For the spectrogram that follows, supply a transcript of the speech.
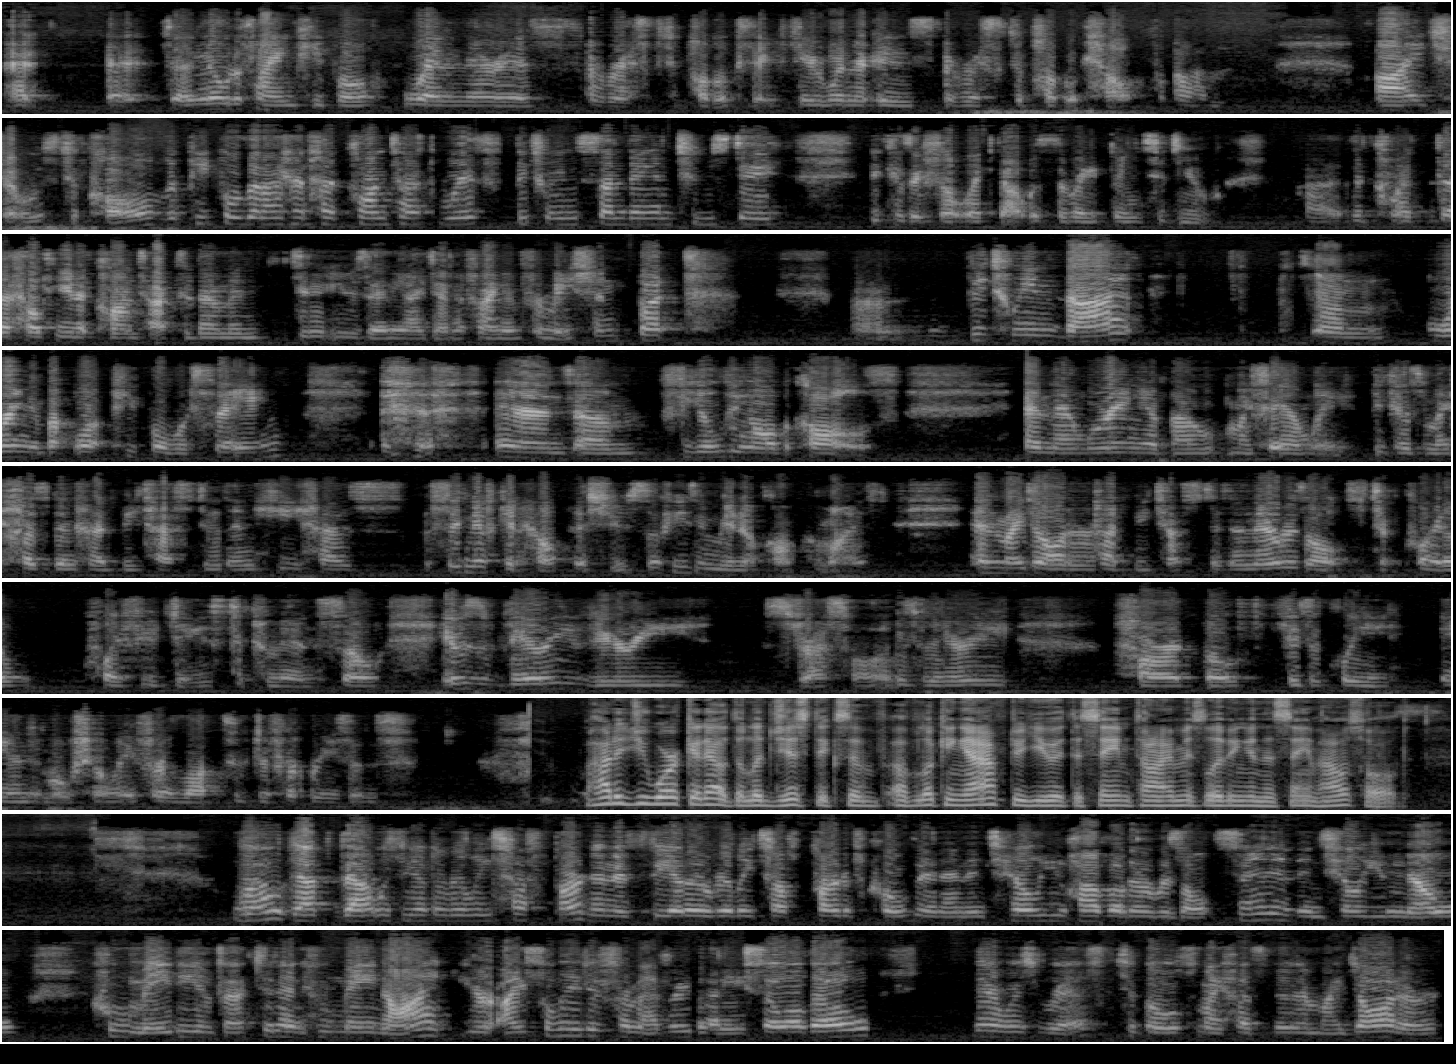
at, at uh, notifying people when there is a risk to public safety or when there is a risk to public health. Um, I chose to call the people that I had had contact with between Sunday and Tuesday because I felt like that was the right thing to do. Uh, the, the health unit contacted them and didn't use any identifying information, but um, between that, um, worrying about what people were saying, and um, fielding all the calls, and then worrying about my family because my husband had to be tested and he has significant health issues, so he's immunocompromised. And my daughter had to be tested, and their results took quite a quite a few days to come in. So it was very, very stressful. It was very hard, both physically and emotionally, for lots of different reasons. How did you work it out, the logistics of, of looking after you at the same time as living in the same household? Well, that that was the other really tough part, and it's the other really tough part of COVID. And until you have other results in, and until you know who may be infected and who may not, you're isolated from everybody. So although there was risk to both my husband and my daughter,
